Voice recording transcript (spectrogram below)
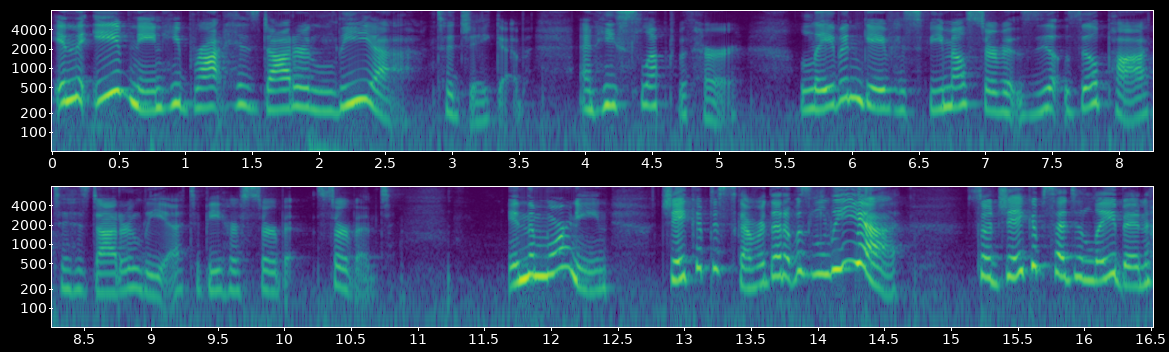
In the evening, he brought his daughter Leah to Jacob, and he slept with her. Laban gave his female servant Zil- Zilpah to his daughter Leah to be her servant. In the morning, Jacob discovered that it was Leah. So Jacob said to Laban,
